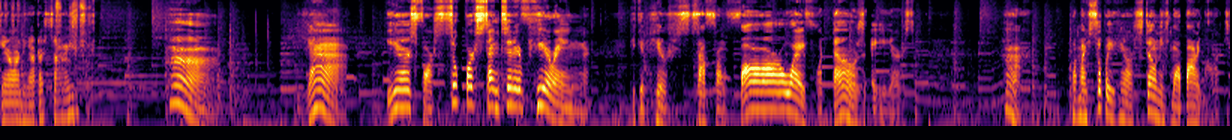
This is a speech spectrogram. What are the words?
ear on the other side. Huh. Yeah, ears for super sensitive hearing. He can hear stuff from far away with those ears. Huh. But my superhero still needs more body parts.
